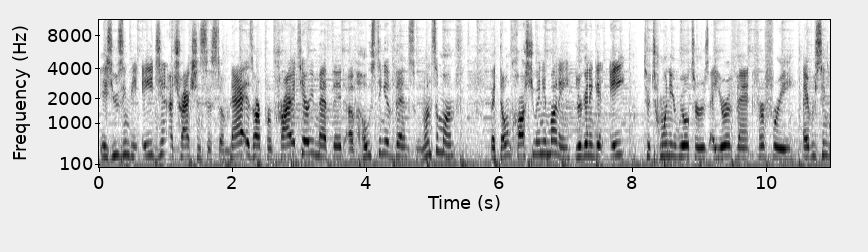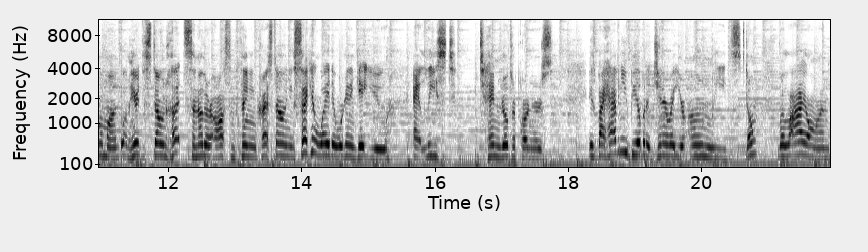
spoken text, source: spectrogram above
is using the agent attraction system. That is our proprietary method of hosting events once a month that don't cost you any money. You're to get eight to 20 realtors at your event for free every single month. I'm here at the Stone Huts, another awesome thing in Crestone. The second way that we're gonna get you at least 10 realtor partners is by having you be able to generate your own leads. Don't rely on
